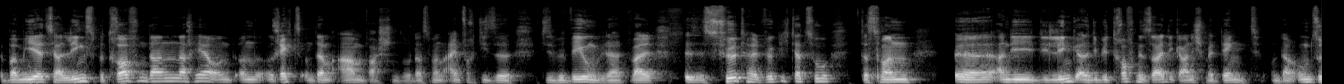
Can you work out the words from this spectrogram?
bei mir jetzt ja links betroffen dann nachher und, und rechts unterm Arm waschen, so dass man einfach diese, diese Bewegung wieder hat, weil es führt halt wirklich dazu, dass man äh, an die, die linke, also die betroffene Seite gar nicht mehr denkt. Und dann umso,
